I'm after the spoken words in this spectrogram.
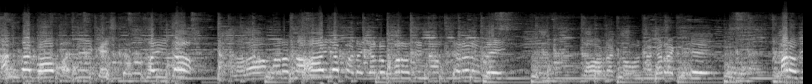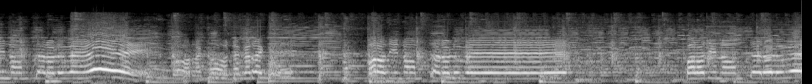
ನಂದ ಗೋಪ ಶ್ರೀಕೃಷ್ಣನ ಸಹಿತ ಬಲರಾಮನ ಸಹಾಯ ಪಡೆಯಲು ಮರದಿ ನಾವು ತೆರಳುವೆ ದ್ವಾರಕ ನಗರಕ್ಕೆ ಮರದಿ ನಾವು ತೆರಳುವೆ ದ್ವಾರಕ ನಗರಕ್ಕೆ ಮರದಿ ನಾವು ತೆರಳುವೆ ತೆರಳುವೆ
